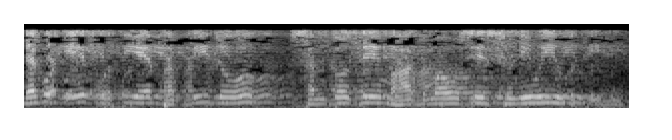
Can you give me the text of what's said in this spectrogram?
देखो, एक होती है भक्ति जो संतों से, महात्माओं से सुनी हुई होती है।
